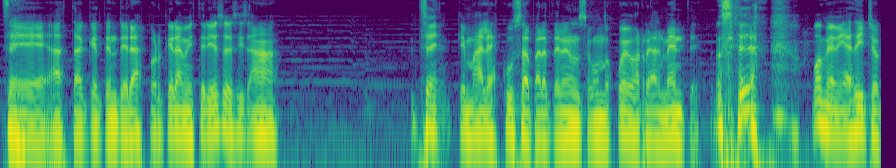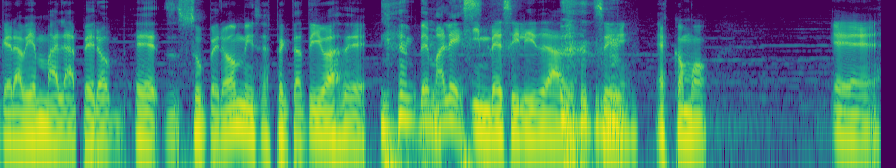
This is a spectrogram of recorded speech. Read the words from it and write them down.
Sí. Eh, hasta que te enterás por qué era misterioso decís, ah, sí. qué mala excusa para tener un segundo juego realmente. O sea, vos me habías dicho que era bien mala, pero eh, superó mis expectativas de de malez. imbecilidad. Sí, es como... eh,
